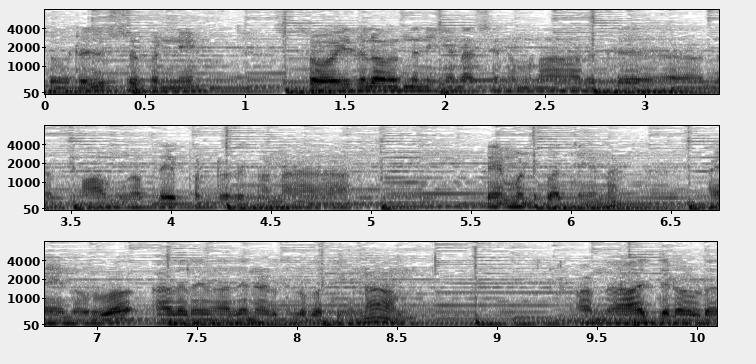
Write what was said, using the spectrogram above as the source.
ஸோ ரிஜிஸ்டர் பண்ணி ஸோ இதில் வந்து நீங்கள் என்ன செய்யணும்னா அதுக்கு அந்த ஃபார்ம் அப்ளை பண்ணுறதுக்கான பேமெண்ட் பார்த்தீங்கன்னா ஐநூறுரூவா அதில் அதே நேரத்தில் பார்த்தீங்கன்னா அந்த ஆஜரோட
